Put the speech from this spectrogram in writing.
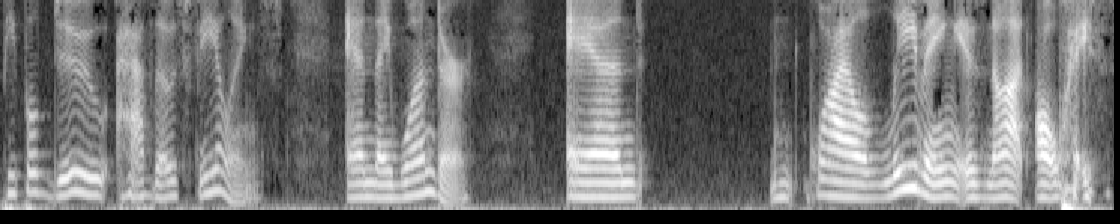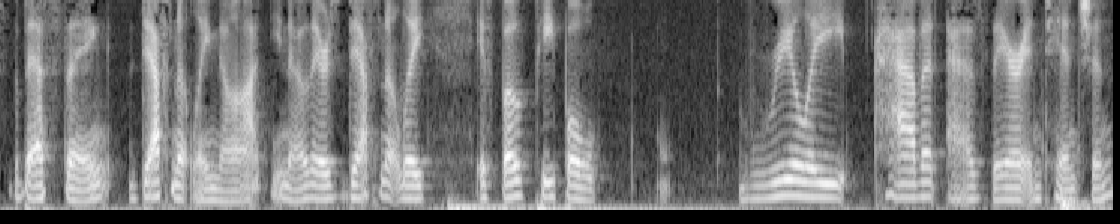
people do have those feelings and they wonder. And while leaving is not always the best thing, definitely not. You know, there's definitely if both people really have it as their intention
